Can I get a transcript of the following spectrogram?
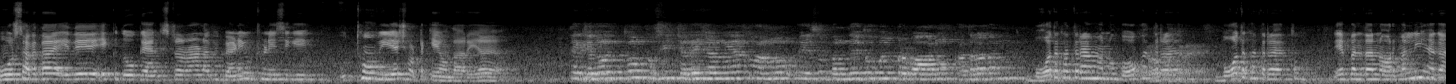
ਹੋ ਸਕਦਾ ਇਹਦੇ ਇੱਕ ਦੋ ਗੈਂਗਸਟਰਾਂ ਨਾਲ ਵੀ ਬਹਿਣੀ ਉੱਠਣੀ ਸੀਗੀ। ਉੱਥੋਂ ਵੀ ਇਹ ਛੁੱਟ ਕੇ ਆਉਂਦਾ ਰਿਹਾ ਆ। ਤੇ ਜਦੋਂ ਇੱਥੋਂ ਤੁਸੀਂ ਚਲੇ ਜਾਂਦੇ ਆ ਤੁਹਾਨੂੰ ਇਸ ਬੰਦੇ ਤੋਂ ਕੋਈ ਪਰਿਵਾਰ ਨੂੰ ਖਤਰਾ ਤਾਂ ਨਹੀਂ? ਬਹੁਤ ਖਤਰਾ ਮੈਨੂੰ ਬਹੁਤ ਖਤਰਾ ਹੈ ਬਹੁਤ ਖਤਰਾ ਹੈ। ਤੋਂ ਇਹ ਬੰਦਾ ਨਾਰਮਲ ਨਹੀਂ ਹੈਗਾ।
